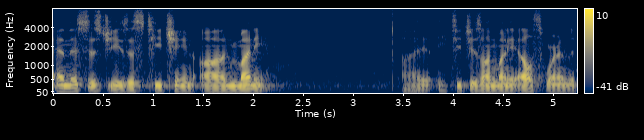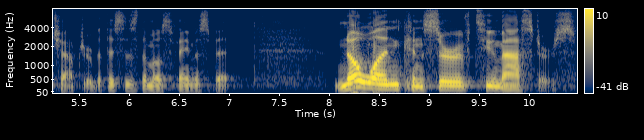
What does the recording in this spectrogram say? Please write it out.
and this is Jesus teaching on money. Uh, he teaches on money elsewhere in the chapter, but this is the most famous bit. No one can serve two masters.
